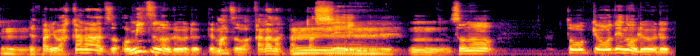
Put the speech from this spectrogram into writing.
うん。やっぱり分からず、お水のルールってまず分からなかったし、うん。うん、その、東京でのルールと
